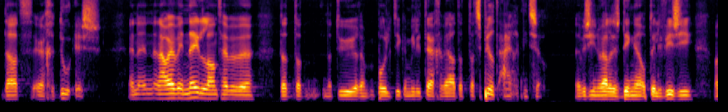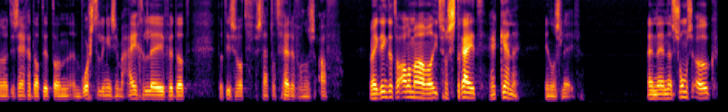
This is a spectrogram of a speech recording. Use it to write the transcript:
dat er gedoe is. En, en nou hebben we in Nederland hebben we dat, dat natuur en politiek en militair geweld, dat, dat speelt eigenlijk niet zo. We zien wel eens dingen op televisie, maar om te zeggen dat dit dan een worsteling is in mijn eigen leven, dat, dat is wat, staat wat verder van ons af. Maar ik denk dat we allemaal wel iets van strijd herkennen in ons leven. En, en soms ook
